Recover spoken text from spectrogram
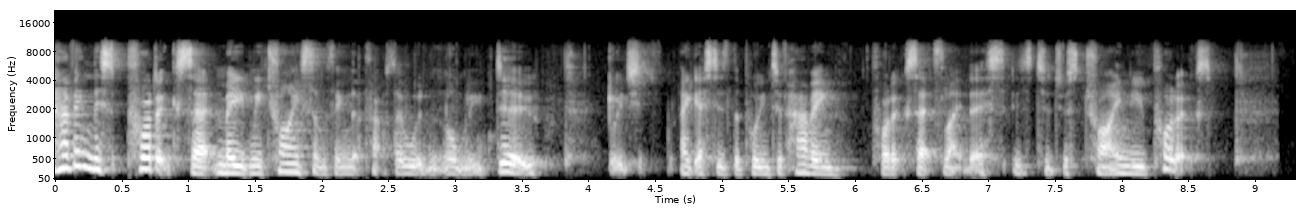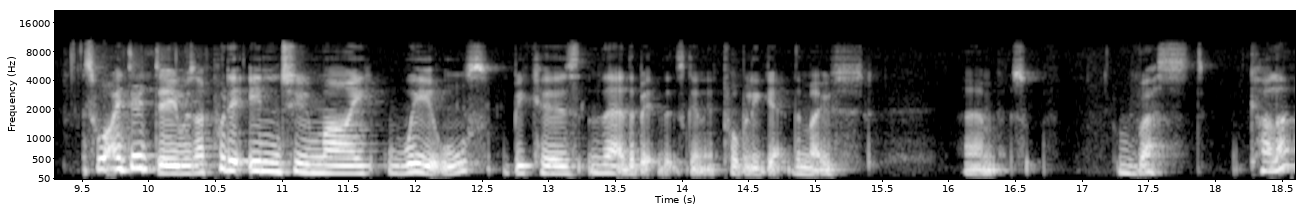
having this product set made me try something that perhaps I wouldn't normally do, which I guess is the point of having product sets like this, is to just try new products. So what I did do was I put it into my wheels because they're the bit that's going to probably get the most um, sort of rust colour.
